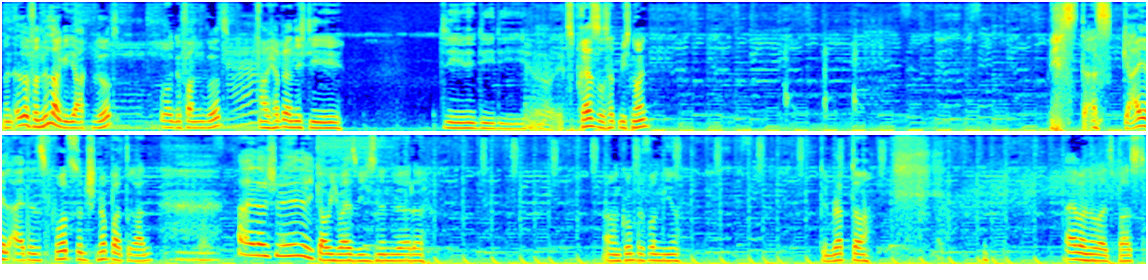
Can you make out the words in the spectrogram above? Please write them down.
mein Elefanilla gejagt wird. Oder gefangen wird. Aber ich habe ja nicht die... Die, die, die, äh, Express. Das hat mich neun... Ist das geil, Alter. Das furzt und schnuppert dran. Alter Schwede. Ich glaube, ich weiß, wie ich es nennen werde. Aber ein Kumpel von mir. Den Raptor. Einfach nur, weil es passt.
